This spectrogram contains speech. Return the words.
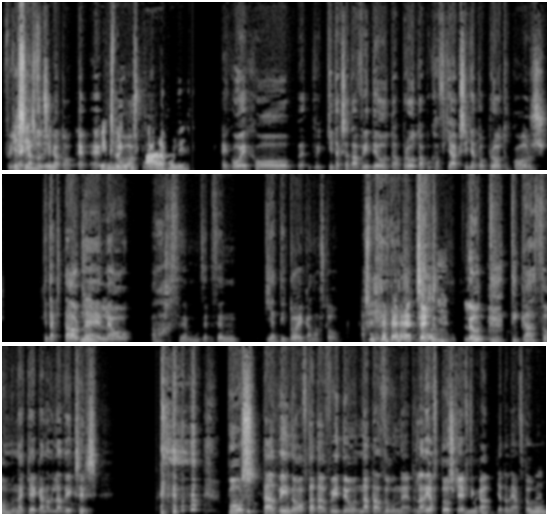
Φίλε, και εσύ 100%. Ε, ε, έχεις βελτιωθεί πάρα πολύ. Εγώ έχω, ε, κοίταξα τα βίντεο τα πρώτα που είχα φτιάξει για το πρώτο course και τα κοιτάω και ναι. λέω, αχ Θεέ μου, δεν, γιατί το έκανα αυτό; Ας πούμε, λέω, τι, τι καθόμουν και έκανα, δηλαδή, ξέρεις, πώς τα δίνω αυτά τα βίντεο να τα δούνε; Δηλαδή αυτό σκέφτηκα ναι. για τον εαυτό μου. Ναι.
